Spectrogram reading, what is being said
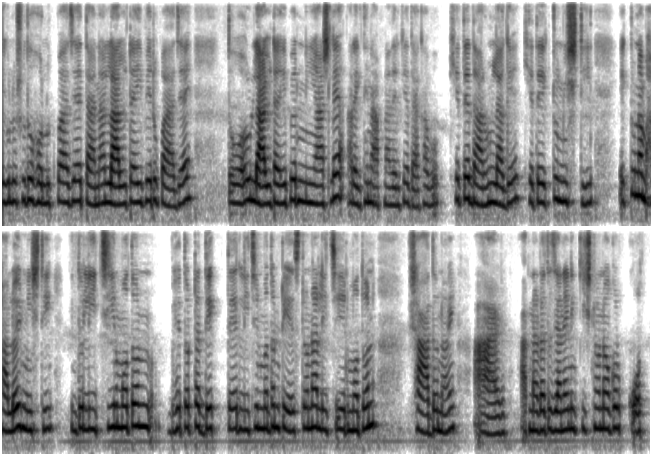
এগুলো শুধু হলুদ পাওয়া যায়, তা না, লাল টাইপেরও পাওয়া যায়। তো লাল টাইপের নিয়ে আসলে আরেকদিন আপনাদেরকে দেখাবো। খেতে দারুণ লাগে, খেতে একটু মিষ্টি, একটু না ভালোই মিষ্টি, কিন্তু লিচির মতন ভেতরটা দেখতে, লিচির মতন টেস্টও না লিচির মতন স্বাদও নয়। আর আপনারা তো জানেনই কৃষ্ণনগর কত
